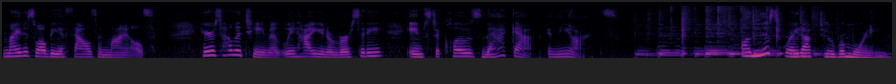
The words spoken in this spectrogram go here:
might as well be a thousand miles. Here's how the team at Lehigh University aims to close that gap in the arts. On this bright October morning,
